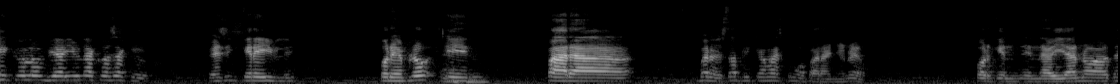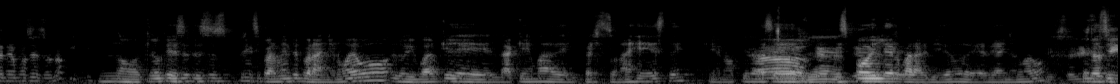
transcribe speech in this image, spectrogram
en Colombia hay una cosa que es increíble. Por ejemplo, en- para. Bueno, esto aplica más como para Año Nuevo. Porque en, en Navidad no tenemos eso, ¿no? No, creo que eso, eso es principalmente para Año Nuevo, lo igual que la quema del personaje este, que no quiero Ah, hacer ok, spoiler para el video de, de Año Nuevo. Esto- Pero sí, sí,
